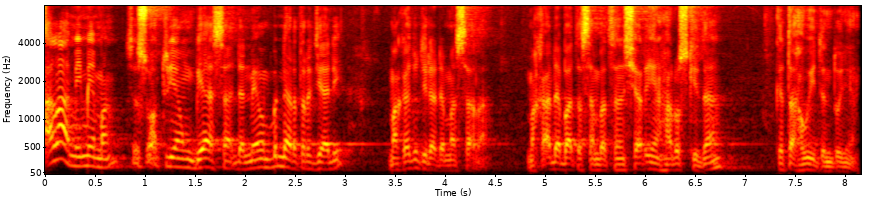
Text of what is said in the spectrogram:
alami memang sesuatu yang biasa dan memang benar terjadi, maka itu tidak ada masalah. Maka ada batasan-batasan syari yang harus kita ketahui tentunya.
